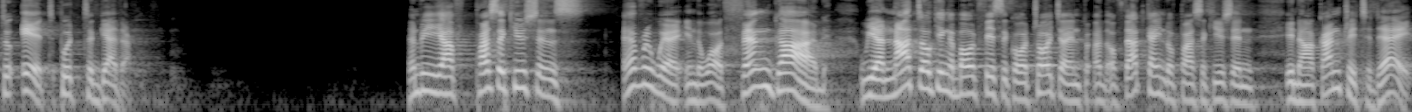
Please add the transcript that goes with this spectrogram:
to it put together. And we have persecutions everywhere in the world. Thank God we are not talking about physical torture and of that kind of persecution in our country today.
